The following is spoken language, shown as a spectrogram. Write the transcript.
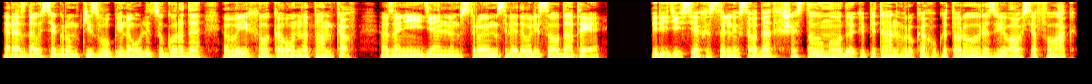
Раздался громкий звук, и на улицу города выехала колонна танков, а за ней идеальным строем следовали солдаты, Впереди всех остальных солдат шествовал молодой капитан, в руках у которого развивался флаг.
